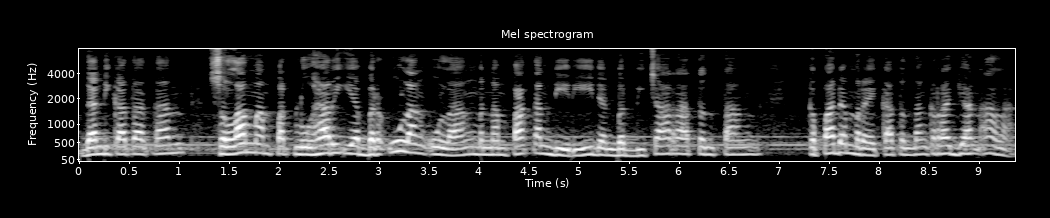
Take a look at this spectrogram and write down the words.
Dan dikatakan selama 40 hari ia berulang-ulang menampakkan diri dan berbicara tentang kepada mereka tentang kerajaan Allah.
